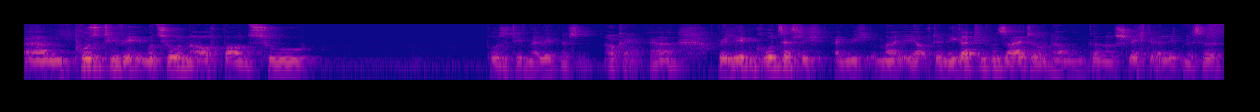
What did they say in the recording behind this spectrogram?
ähm, positive Emotionen aufbauen zu positiven Erlebnissen. Okay. Ja, wir leben grundsätzlich eigentlich immer eher auf der negativen Seite und haben, können uns schlechte Erlebnisse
